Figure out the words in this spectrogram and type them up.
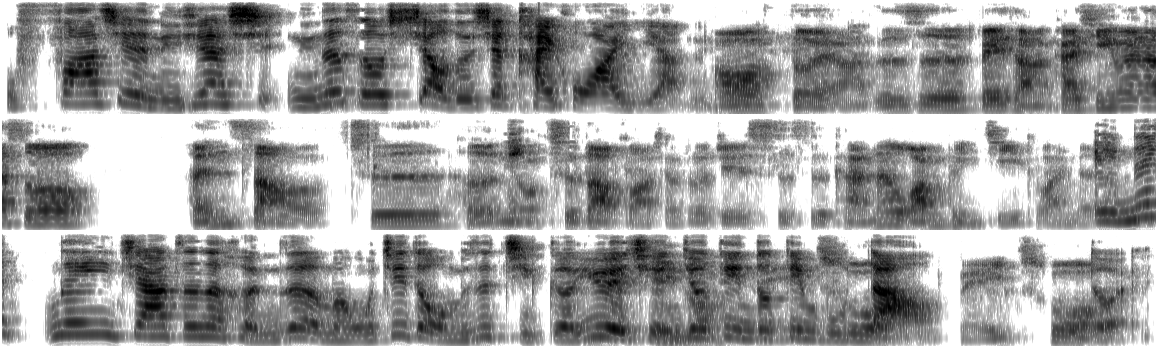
我发现你现在笑你那时候笑得像开花一样、欸哦，对啊，这是非常开心，因为那时候很少吃和牛吃到饱，想说去试试看。那王品集团的。啦，哎、那那一家真的很热门，我记得我们是几个月前就订都订不到。没错，对，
